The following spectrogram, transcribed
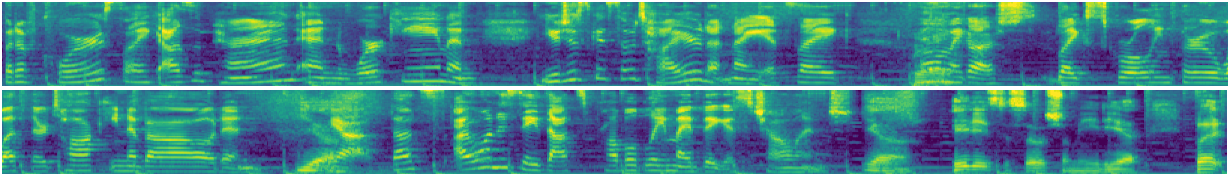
but of course, like as a parent and working, and you just get so tired at night. It's like, oh my gosh, like scrolling through what they're talking about, and Yeah. yeah, that's I want to say that's probably my biggest challenge. Yeah, it is the social media. But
